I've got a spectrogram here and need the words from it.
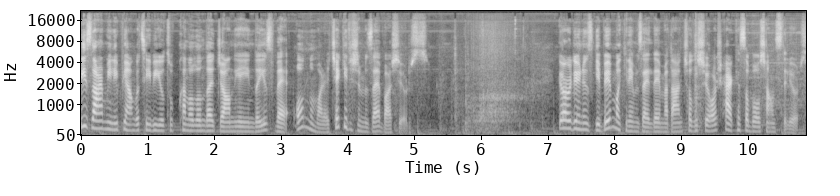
Bizler Milli Piyango TV YouTube kanalında canlı yayındayız ve 10 numara çekilişimize başlıyoruz. Gördüğünüz gibi makinemiz el değmeden çalışıyor. Herkese bol şans diliyoruz.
